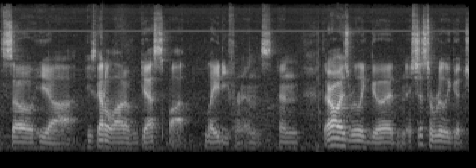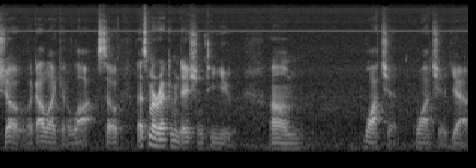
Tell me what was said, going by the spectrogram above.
So he uh, he's got a lot of guest spot lady friends and they're always really good and it's just a really good show. Like I like it a lot. So that's my recommendation to you. Um, watch it. Watch it. Yeah.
